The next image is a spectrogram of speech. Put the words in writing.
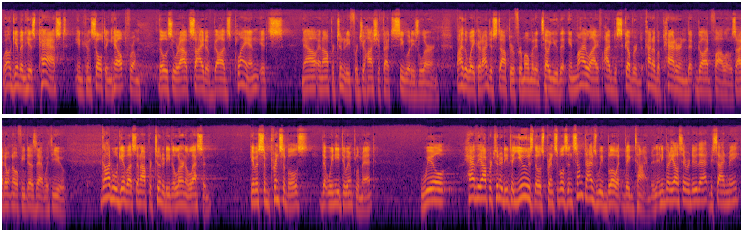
Well, given his past in consulting help from those who are outside of God's plan, it's now an opportunity for Jehoshaphat to see what he's learned. By the way, could I just stop here for a moment and tell you that in my life, I've discovered kind of a pattern that God follows. I don't know if he does that with you. God will give us an opportunity to learn a lesson, give us some principles that we need to implement. We'll have the opportunity to use those principles, and sometimes we blow it big time. Anybody else ever do that beside me?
